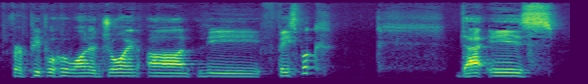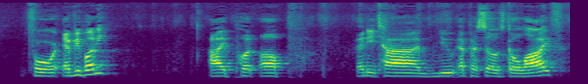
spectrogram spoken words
for people who want to join on the Facebook. That is for everybody. I put up anytime new episodes go live.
